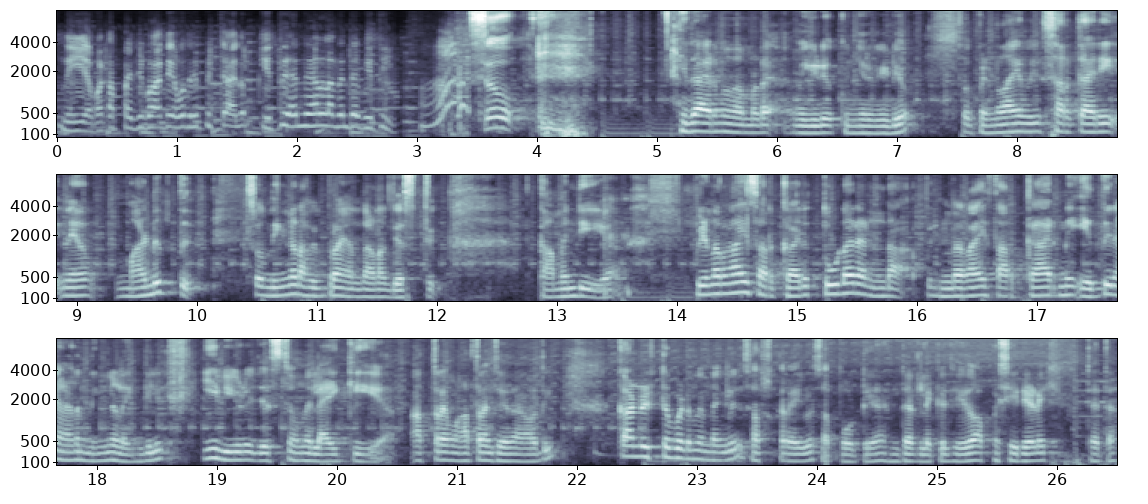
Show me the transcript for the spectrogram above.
നീ എവിടെ പരിപാടി അവതരിപ്പിച്ചാലും ഇത് തന്നെയാണല്ലോ നിന്റെ വിധി. സോ ഇതായിരുന്നു നമ്മുടെ വീഡിയോ കുഞ്ഞൊരു വീഡിയോ. സോ പിണറായി സർക്കാരിനെ മടുത്ത്. സോ നിങ്ങളുടെ അഭിപ്രായം എന്താണ്? ജസ്റ്റ് കമന്റ് ചെയ്യുക. പിണറായി സർക്കാർ തുടരണ്ട. പിണറായി സർക്കാരിന് എതിരാണ് നിങ്ങളെങ്കിൽ ഈ വീഡിയോ ജസ്റ്റ് ഒന്ന് ലൈക്ക് ചെയ്യുക. അത്ര മാത്രം ചെയ്താൽ മതി. കണ്ട് ഇഷ്ടപ്പെടുന്നുണ്ടെങ്കിൽ സബ്സ്ക്രൈബ് സപ്പോർട്ട് ചെയ്യുക. എന്തെങ്കിലുമൊക്കെ ചെയ്തു. അപ്പോൾ ശരിയടേ. ചേട്ടാ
